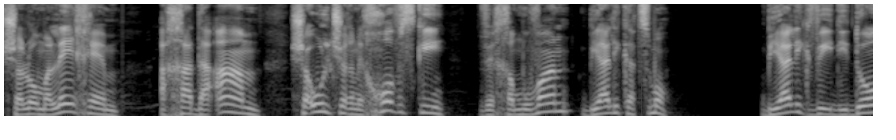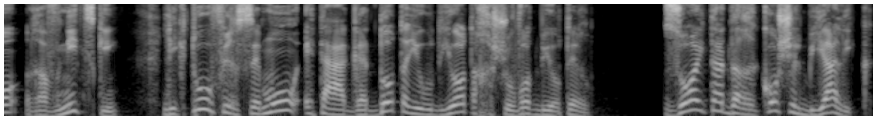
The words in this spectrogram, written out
שלום עליכם, אחד העם, שאול צ'רניחובסקי וכמובן ביאליק עצמו. ביאליק וידידו רבניצקי ליקטו ופרסמו את האגדות היהודיות החשובות ביותר. זו הייתה דרכו של ביאליק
